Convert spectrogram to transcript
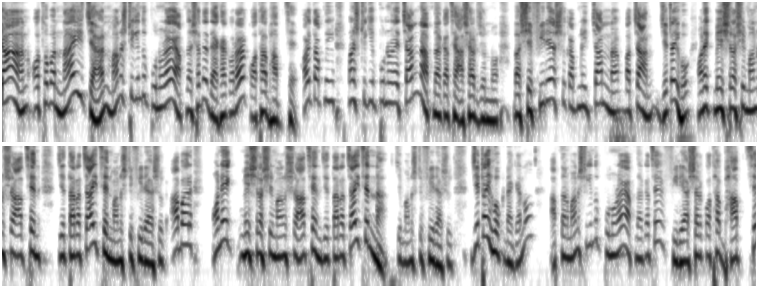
চান অথবা নাই চান, মানুষটি কিন্তু পুনরায় আপনার সাথে দেখা করার কথা ভাবছে। হয়তো আপনি মানুষটিকে পুনরায় চান না আপনার কাছে আসার জন্য? বা সে ফিরে আসুক, আপনি চান না বা চান, যেটাই হোক, অনেক মেষ রাশির মানুষরা আছেন যে তারা চাইছেন মানুষটি ফিরে আসুক। আবার অনেক মেষ রাশির মানুষরা আছেন যে তারা চাইছেন না যে মানুষটি ফিরে আসুক। যেটাই হোক না কেন, আপনার মানুষটি কিন্তু পুনরায় আপনার কাছে ফিরে আসার কথা ভাবছে।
